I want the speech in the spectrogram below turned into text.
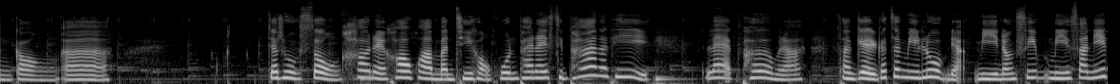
1 กล่องอ่า จะถูกส่งเข้าในข้อความบัญชีของคุณภายใน 15 นาทีแลกเพิ่มนะ สังเกตก็จะมีรูปเนี่ย มีน้องซิป มีซานิส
